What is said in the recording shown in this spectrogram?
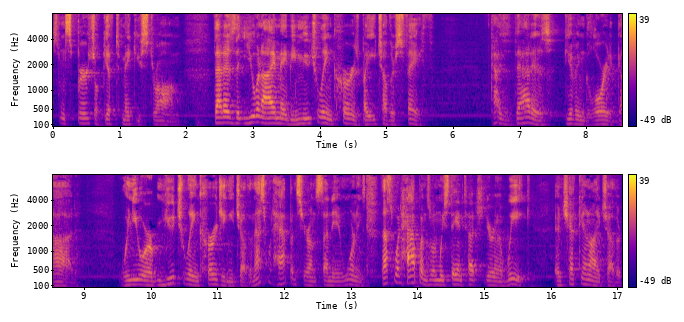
some spiritual gift to make you strong. That is, that you and I may be mutually encouraged by each other's faith. Guys, that is giving glory to God when you are mutually encouraging each other. And that's what happens here on Sunday mornings. That's what happens when we stay in touch during the week and check in on each other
